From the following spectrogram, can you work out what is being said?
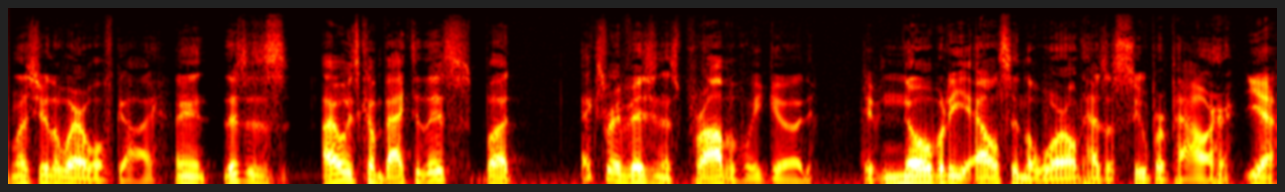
Unless you're the werewolf guy. I mean, this is. I always come back to this, but X-ray vision is probably good if nobody else in the world has a superpower. Yeah,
